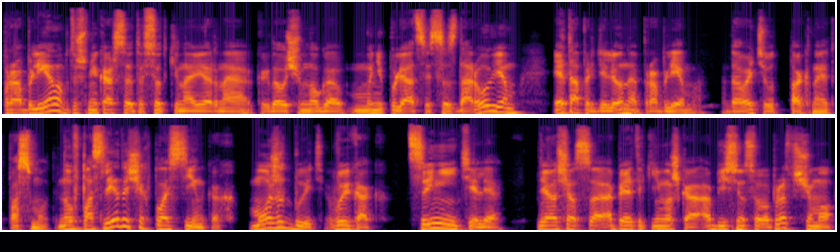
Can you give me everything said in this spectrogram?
проблемы, потому что, мне кажется, это все-таки, наверное, когда очень много манипуляций со здоровьем, это определенная проблема. Давайте вот так на это посмотрим. Но в последующих пластинках, может быть, вы как ценители я сейчас, а, опять-таки, немножко объясню свой вопрос, почему.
